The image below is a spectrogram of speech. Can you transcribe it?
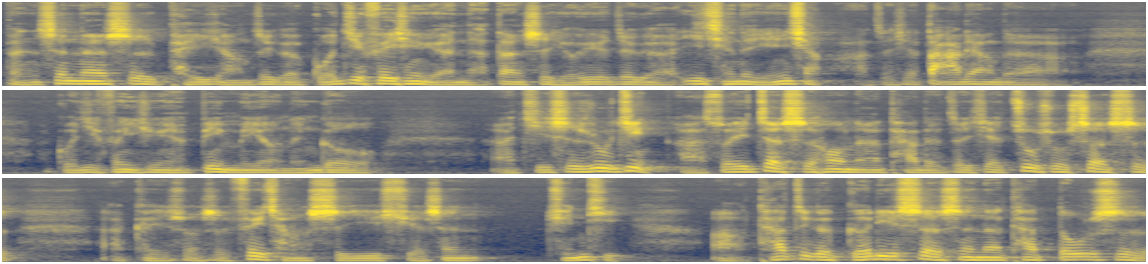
本身呢是培养这个国际飞行员的，但是由于这个疫情的影响啊，这些大量的国际飞行员并没有能够。啊，及时入境啊，所以这时候呢，它的这些住宿设施啊，可以说是非常适于学生群体啊。它这个隔离设施呢，它都是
